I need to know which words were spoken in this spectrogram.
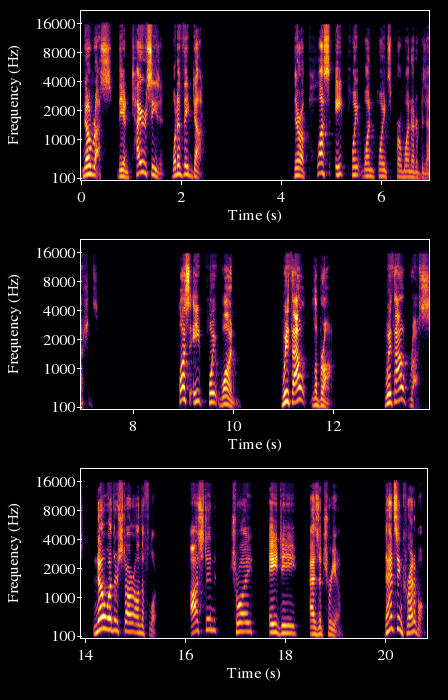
no Russ. The entire season, what have they done? They're a plus 8.1 points per 100 possessions. Plus 8.1 without LeBron, without Russ, no other star on the floor. Austin, Troy, AD as a trio. That's incredible.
